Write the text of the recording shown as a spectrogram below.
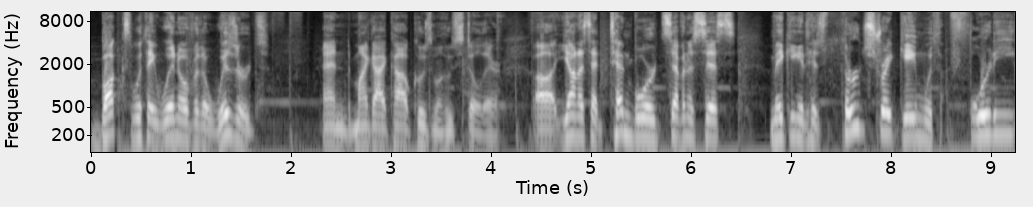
Bucks with a win over the Wizards, and my guy Kyle Kuzma, who's still there. Uh, Giannis had 10 boards, seven assists, making it his third straight game with 40,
